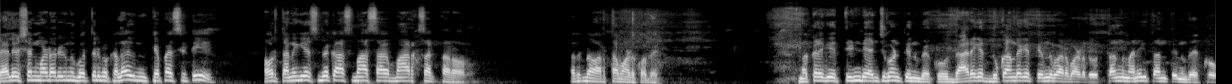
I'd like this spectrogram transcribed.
ವ್ಯಾಲ್ಯೂಯೇಷನ್ ಮಾಡೋರಿಗೂ ಗೊತ್ತಿರ್ಬೇಕಲ್ಲ ಇವ್ನ ಕೆಪಾಸಿಟಿ ಅವ್ರು ತನಗೆ ಎಸ್ಬೇಕು ಬೇಕು ಅಷ್ಟು ಮಾರ್ಕ್ಸ್ ಹಾಕ್ತಾರ ಅವರು. ಅದಕ್ಕೆ ನಾವು ಅರ್ಥ ಮಾಡ್ಕೋಬೇಕು. ಮಕ್ಕಳಿಗೆ ತಿಂಡಿ ಹಂಚ್ಕೊಂಡು ತಿನ್ನಬೇಕು ದಾರಿಗೆ ದುಕಾನ್ದಾಗೆ ತಿಂದು ಬರಬಾರ್ದು, ತಂದು ಮನೆಗೆ ತಂದು ತಿನ್ನಬೇಕು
